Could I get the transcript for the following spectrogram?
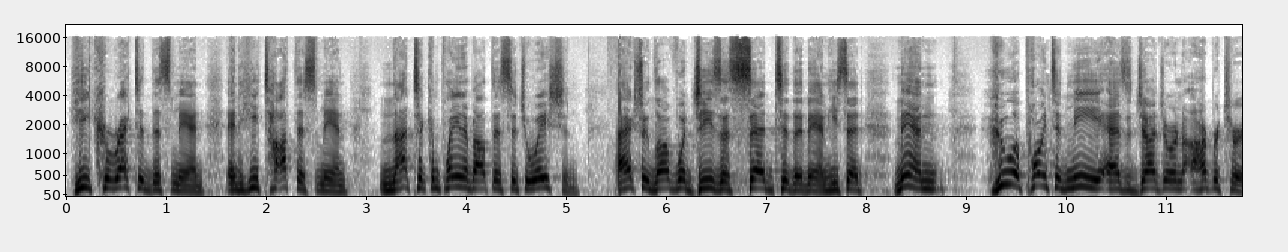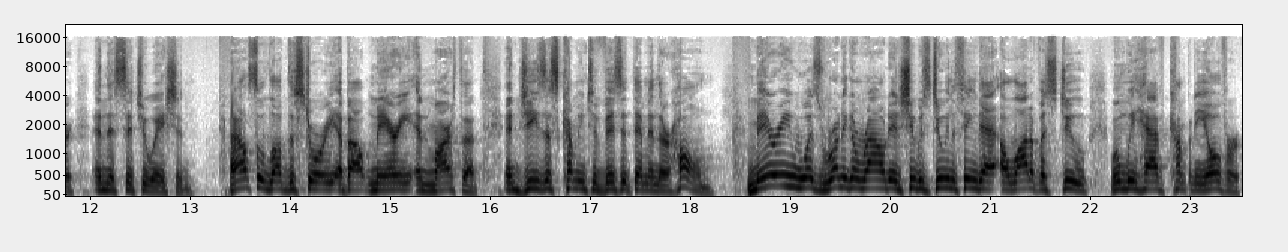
he corrected this man and he taught this man not to complain about this situation. I actually love what Jesus said to the man. He said, Man, who appointed me as a judge or an arbiter in this situation? I also love the story about Mary and Martha and Jesus coming to visit them in their home. Mary was running around and she was doing the thing that a lot of us do when we have company over.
